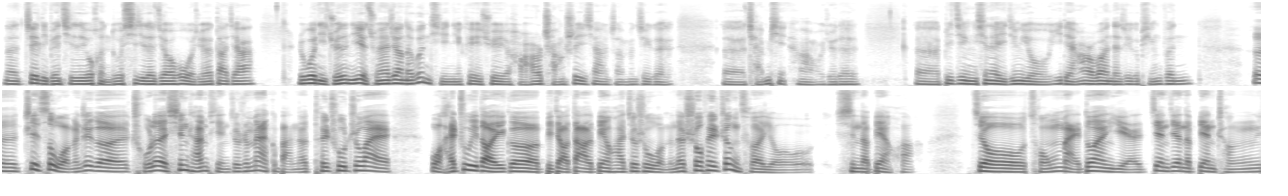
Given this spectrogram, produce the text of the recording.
那这里边其实有很多细节的交互，我觉得大家，如果你觉得你也存在这样的问题，你可以去好好尝试一下咱们这个呃产品啊。我觉得，呃，毕竟现在已经有一点二万的这个评分。呃，这次我们这个除了新产品就是 Mac 版的推出之外，我还注意到一个比较大的变化，就是我们的收费政策有新的变化。就从买断也渐渐的变成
